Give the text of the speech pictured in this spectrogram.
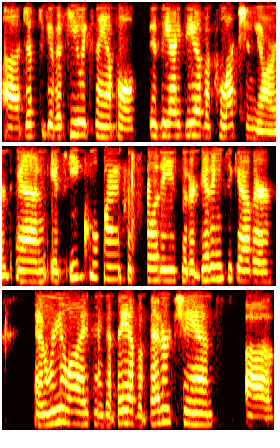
uh, just to give a few examples, is the idea of a collection yard. And it's equine facilities that are getting together and realizing that they have a better chance of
